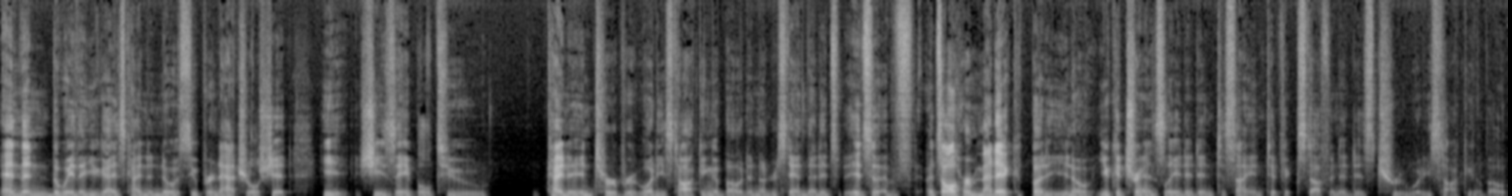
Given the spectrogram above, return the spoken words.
and then the way that you guys kind of know supernatural shit he she's able to kind of interpret what he's talking about and understand that it's it's it's all hermetic but you know you could translate it into scientific stuff and it is true what he's talking about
